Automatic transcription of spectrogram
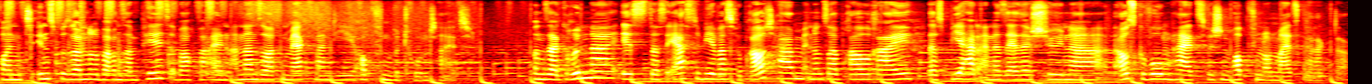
und insbesondere bei unserem Pilz, aber auch bei allen anderen Sorten merkt man die Hopfenbetontheit. Unser Gründer ist das erste Bier, was wir braut haben in unserer Brauerei. Das Bier hat eine sehr, sehr schöne Ausgewogenheit zwischen Hopfen- und Malzcharakter.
